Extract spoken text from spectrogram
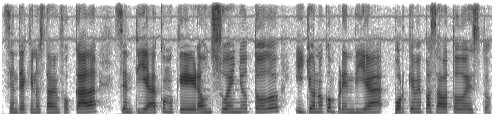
sentía que no estaba enfocada, sentía como que era un sueño todo y yo no comprendía por qué me pasaba todo esto.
